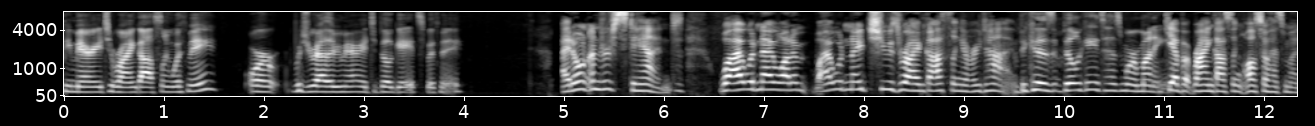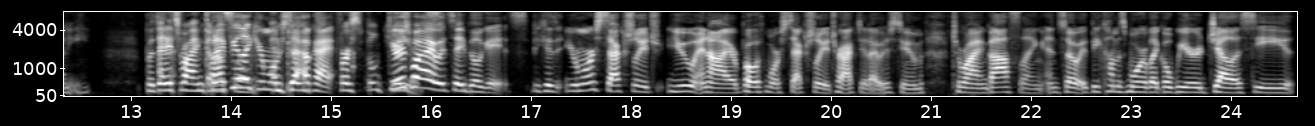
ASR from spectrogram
be married to Ryan Gosling with me, or would you rather be married to Bill Gates with me? I don't understand. Why wouldn't I want to? Why wouldn't I choose Ryan Gosling every time? Because Bill Gates has more money. Yeah, but Ryan Gosling also has money. but and it's Ryan Gosling. But I feel like you're more se- Bill- okay. first Bill Here's why I would say Bill Gates because you're more sexually. You and I are both more sexually attracted, I would assume, to Ryan Gosling, and so it becomes more of like a weird jealousy.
